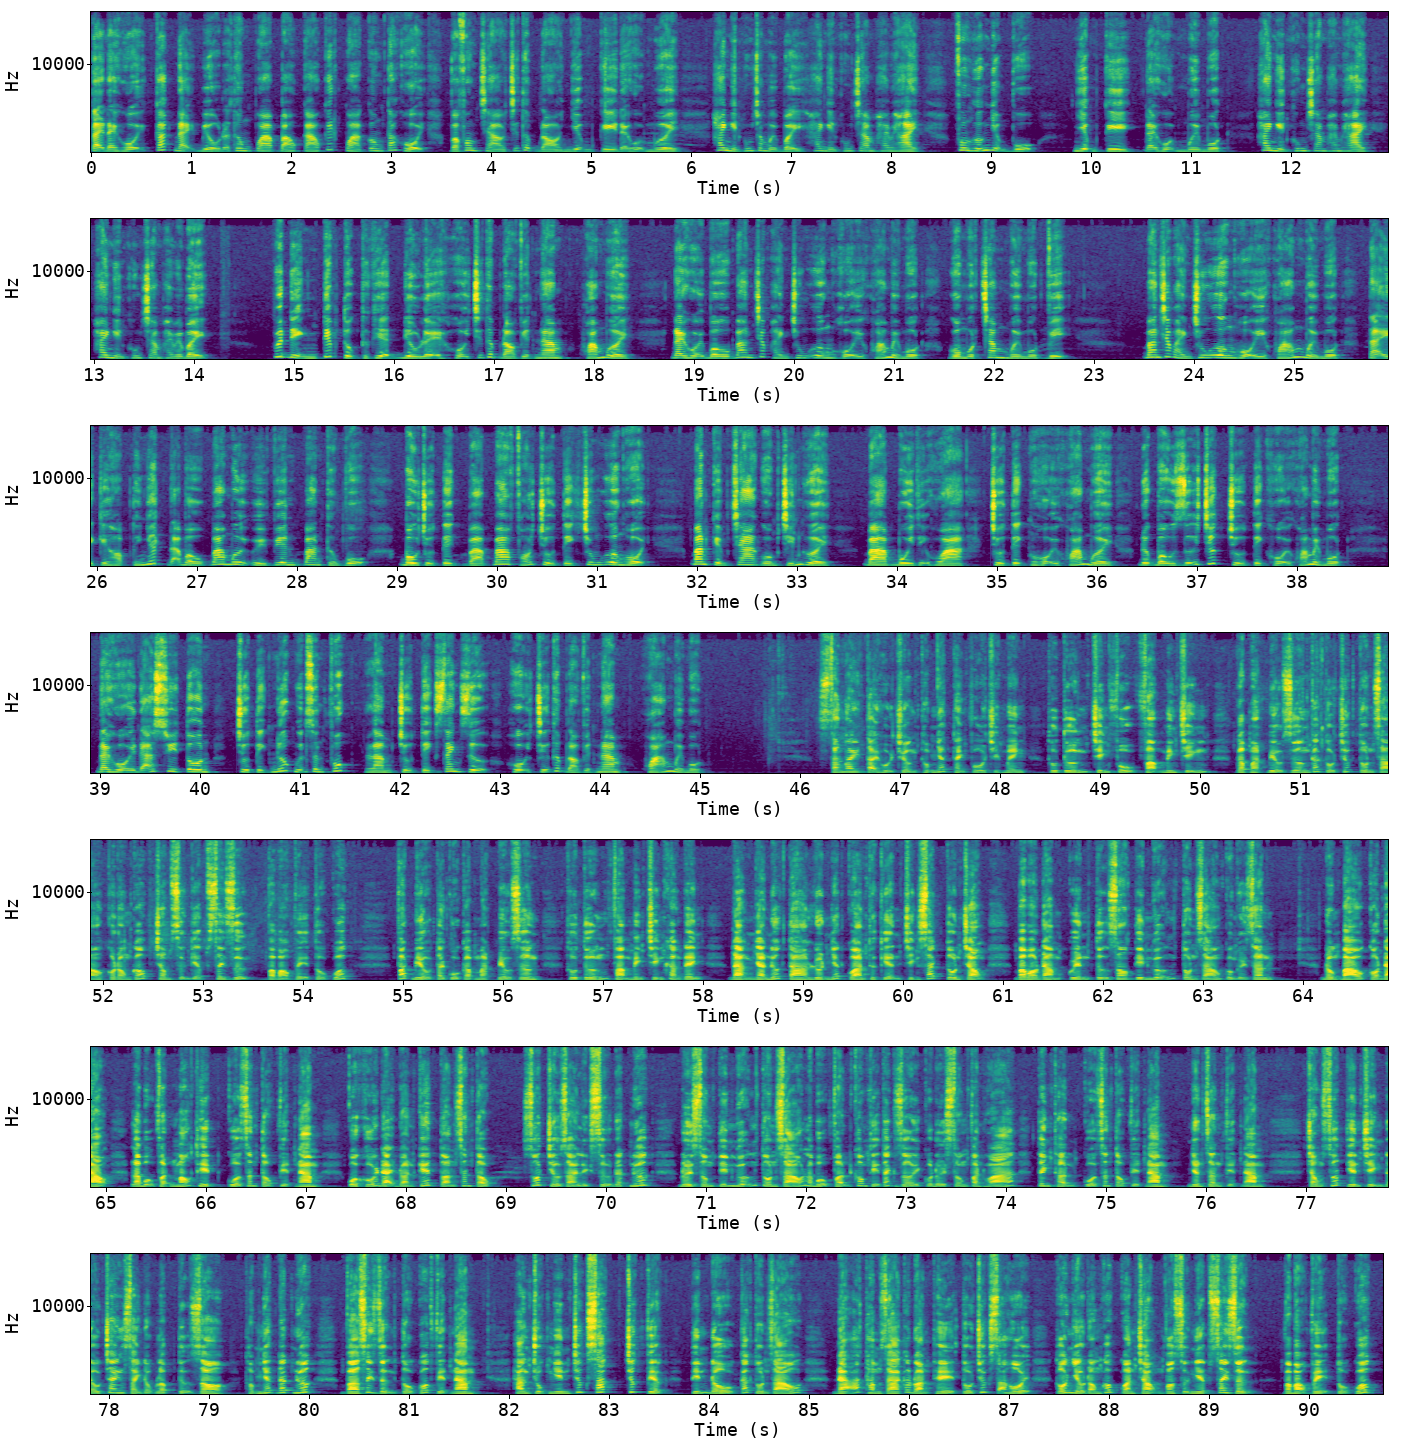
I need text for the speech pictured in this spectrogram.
Tại đại hội, các đại biểu đã thông qua báo cáo kết quả công tác hội và phong trào chữ thập đỏ nhiệm kỳ đại hội 10, 2017-2022, phương hướng nhiệm vụ nhiệm kỳ đại hội 11, 2022-2027. Quyết định tiếp tục thực hiện điều lệ Hội chữ thập đỏ Việt Nam khóa 10, Đại hội bầu Ban chấp hành Trung ương Hội khóa 11 gồm 111 vị. Ban chấp hành Trung ương Hội khóa 11 tại kỳ họp thứ nhất đã bầu 30 ủy viên Ban thường vụ, bầu chủ tịch và 3 phó chủ tịch Trung ương Hội. Ban kiểm tra gồm 9 người, bà Bùi Thị Hòa, Chủ tịch Hội khóa 10, được bầu giữ chức Chủ tịch Hội khóa 11. Đại hội đã suy tôn Chủ tịch nước Nguyễn Xuân Phúc làm Chủ tịch danh dự Hội chữ thập đỏ Việt Nam khóa 11. Sáng nay tại hội trường thống nhất thành phố Hồ Chí Minh, Thủ tướng Chính phủ Phạm Minh Chính gặp mặt biểu dương các tổ chức tôn giáo có đóng góp trong sự nghiệp xây dựng và bảo vệ Tổ quốc. Phát biểu tại cuộc gặp mặt biểu dương, Thủ tướng Phạm Minh Chính khẳng định Đảng, Nhà nước ta luôn nhất quán thực hiện chính sách tôn trọng và bảo đảm quyền tự do tín ngưỡng tôn giáo của người dân. Đồng bào có đạo là bộ phận máu thịt của dân tộc Việt Nam, của khối đại đoàn kết toàn dân tộc, Suốt chiều dài lịch sử đất nước, đời sống tín ngưỡng tôn giáo là bộ phận không thể tách rời của đời sống văn hóa, tinh thần của dân tộc Việt Nam, nhân dân Việt Nam. Trong suốt tiến trình đấu tranh giành độc lập tự do, thống nhất đất nước và xây dựng Tổ quốc Việt Nam, hàng chục nghìn chức sắc, chức việc, tín đồ các tôn giáo đã tham gia các đoàn thể tổ chức xã hội có nhiều đóng góp quan trọng vào sự nghiệp xây dựng và bảo vệ Tổ quốc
